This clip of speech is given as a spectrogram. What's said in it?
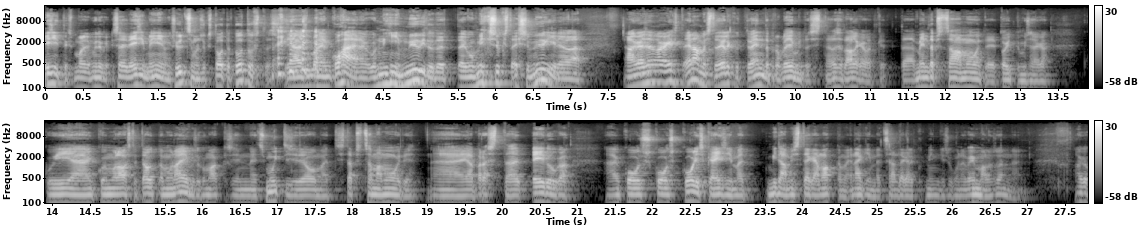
esiteks, ma olin muidugi, see oli esimene inimene, kes üldse mulle siukest toodet tutvustas ja siis ma olin kohe nagu nii müüdud, et nagu miks siukest asja müügil ei ole. aga see on väga lihtne, enamasti tegelikult ju enda probleemidest need asjad algavadki, et äh, meil täpselt samamoodi toitumisega. kui, äh, kui mul avastati autoimmuunhaiguse, kui ma hakkasin neid smuutisid jooma, et siis täpselt samamoodi ja pärast Peeduga Äh, koos, koos koolis käisime, et mida me siis tegema hakkame ja nägime, et seal tegelikult mingisugune võimalus on. aga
